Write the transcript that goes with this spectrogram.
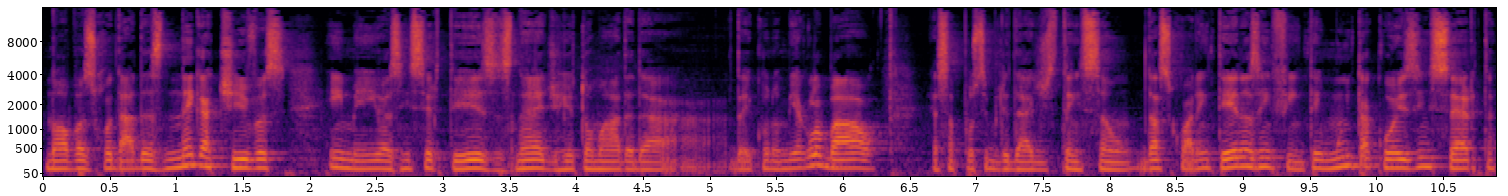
novas rodadas negativas em meio às incertezas né, de retomada da, da economia global, essa possibilidade de extensão das quarentenas, enfim, tem muita coisa incerta.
